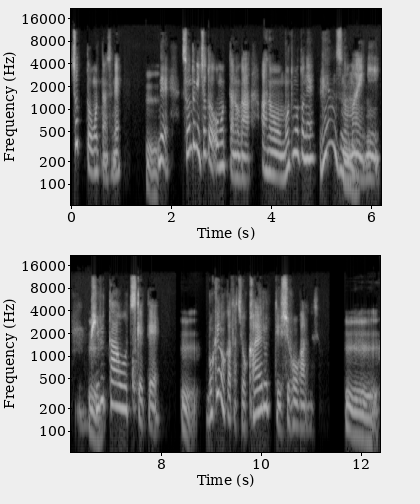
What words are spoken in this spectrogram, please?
ちょっと思ったんですよね。うん。で、その時にちょっと思ったのが、あの、もともとね、レンズの前にフィルターをつけて、うん。ボケの形を変えるっていう手法があるんですよ。うん。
